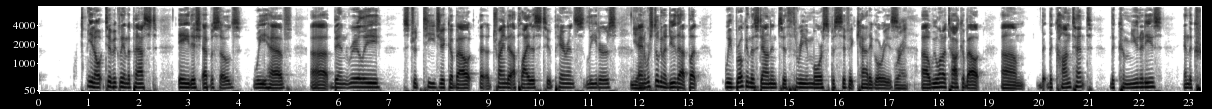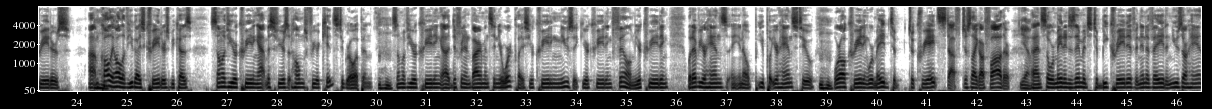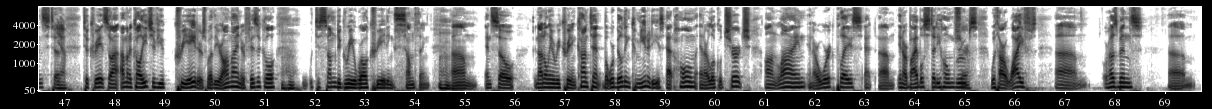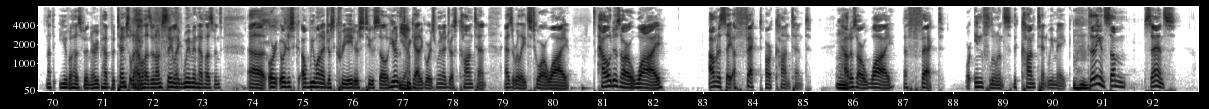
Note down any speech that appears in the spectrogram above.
You know typically in the past eight-ish episodes we have uh, been really strategic about uh, trying to apply this to parents leaders Yeah. and we're still going to do that but we've broken this down into three more specific categories. Right. uh, we want to talk about um, the, the content the communities and the creators i'm mm-hmm. calling all of you guys creators because some of you are creating atmospheres at homes for your kids to grow up in. Mm-hmm. Some of you are creating uh, different environments in your workplace. You're creating music. You're creating film. You're creating whatever your hands, you know, you put your hands to. Mm-hmm. We're all creating. We're made to to create stuff, just like our Father. Yeah. And so we're made in His image to be creative and innovate and use our hands to Yeah. To create. So I, I'm going to call each of you creators, whether you're online or physical. W- To some degree, we're all creating something. Um, and so not only are we creating content, but we're building communities at home, in our local church, online, in our workplace, at um, in our Bible study home Sure. groups, with our wives um, or husbands. Um, not that you have a husband or have potential to have a husband. I'm just saying like women have husbands. Uh, or, or just, uh, we want to address creators too. So here are the Yeah. three categories. We're going to address content as it relates to our why. How does our why, I'm going to say affect our content? How does our why affect or influence the content we make? Because I think in some sense,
